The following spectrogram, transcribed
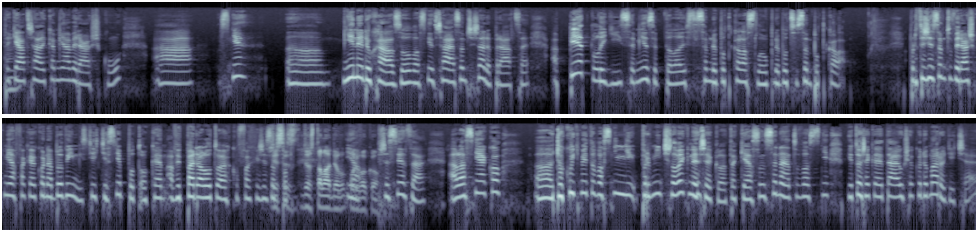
tak Hmm. já třeba teďka měla vyrážku a vlastně uh, mě nedocházelo, vlastně třeba já jsem přišla do práce a pět lidí se mě zeptalo, jestli jsem nepotkala sloup nebo co jsem potkala. Protože jsem tu vyrážku měla fakt jako na blbým místě, těsně pod okem a vypadalo to jako fakt, že jsem Že se pot- dostala do pod Jo, přesně tak. A vlastně jako Uh, dokud mi to vlastně první člověk neřekl, tak já jsem se na to vlastně, mě to řekli já už jako doma rodiče,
